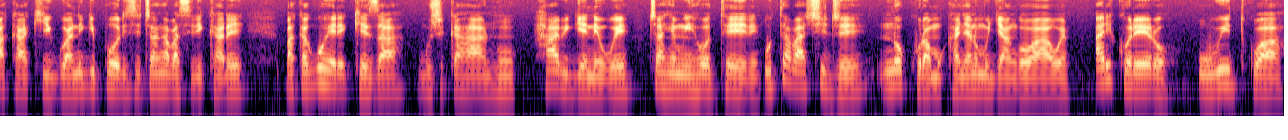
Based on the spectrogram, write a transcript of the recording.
akakigwa n'igipolisi cyangwa abasirikare bakaguherekeza gushika ahantu habigenewe canke mu ihoteli utabashije no kuramukanya n'umuryango wawe. Ariko rero uwitwa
